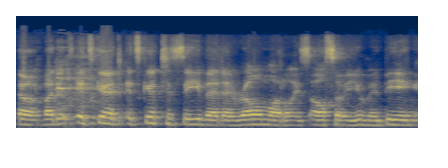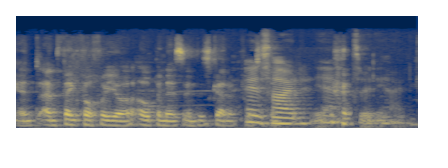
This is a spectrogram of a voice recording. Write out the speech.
No but it's, it's good. It's good to see that a role model is also a human being and i'm thankful for your openness in this kind of it's hard. Yeah it's really hard.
